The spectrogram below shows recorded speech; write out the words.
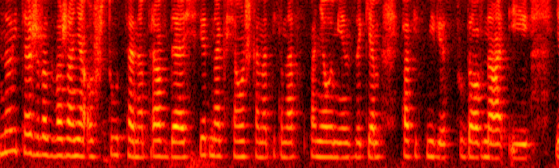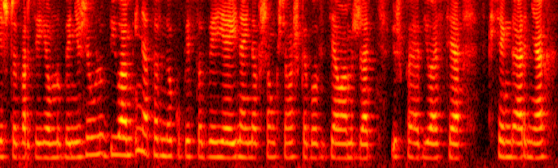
No i też rozważania o sztuce, naprawdę świetna książka, napisana wspaniałym językiem. Puffy Smith jest cudowna i jeszcze bardziej ją lubię niż ją lubiłam i na pewno kupię sobie jej najnowszą książkę, bo widziałam, że już pojawiła się w księgarniach.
